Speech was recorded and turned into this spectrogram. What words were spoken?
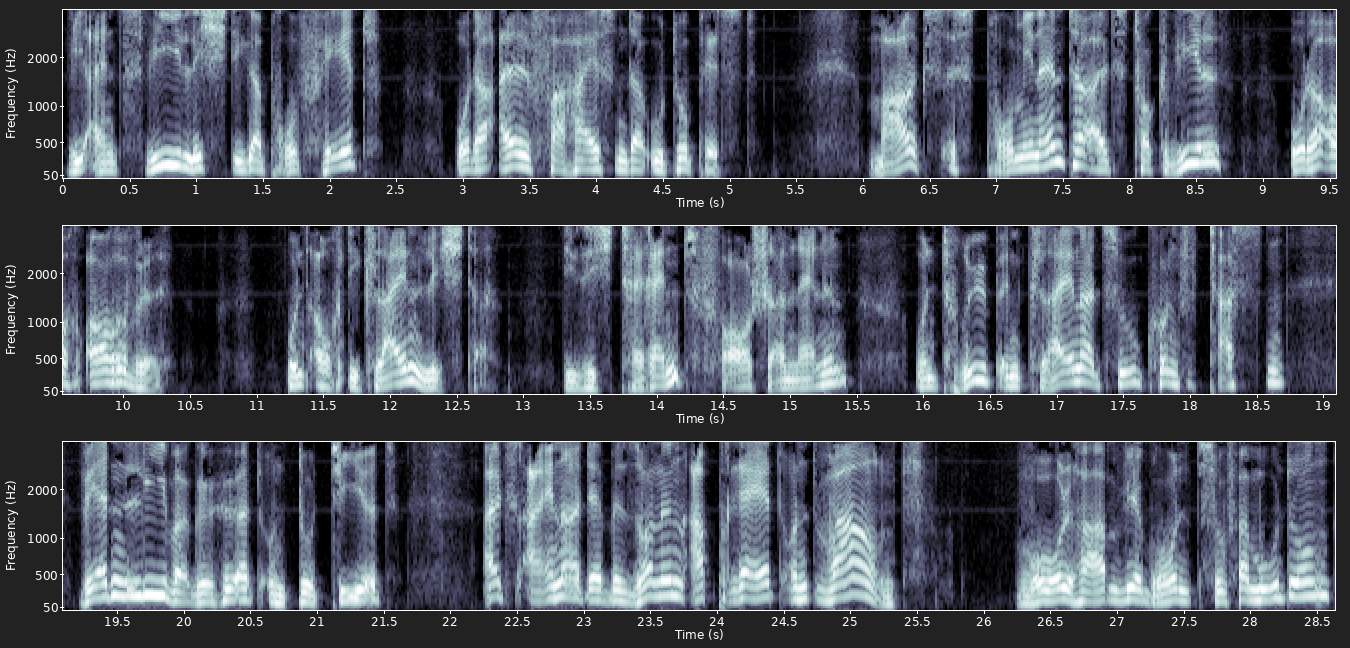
wie ein zwielichtiger Prophet oder allverheißender Utopist. Marx ist prominenter als Tocqueville oder auch Orwell. Und auch die Kleinlichter, die sich Trendforscher nennen und trüb in kleiner Zukunft tasten, werden lieber gehört und dotiert, als einer, der besonnen abrät und warnt. Wohl haben wir Grund zur Vermutung,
